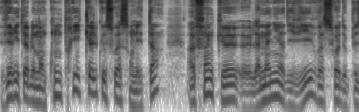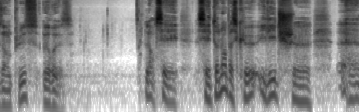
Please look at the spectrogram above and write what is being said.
véritablement compris, quel que soit son état, afin que euh, la manière d'y vivre soit de plus en plus heureuse. Alors c'est c'est étonnant parce que Illich euh, euh,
